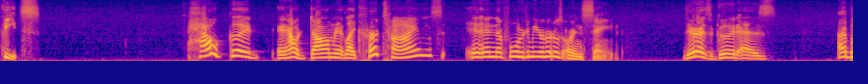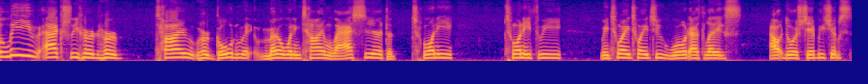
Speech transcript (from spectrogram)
feats. How good and how dominant, like her times in, in the 400 meter hurdles are insane. They're as good as, I believe, actually, her, her time, her gold medal winning time last year at the 2023, I mean, 2022 World Athletics Outdoor Championships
